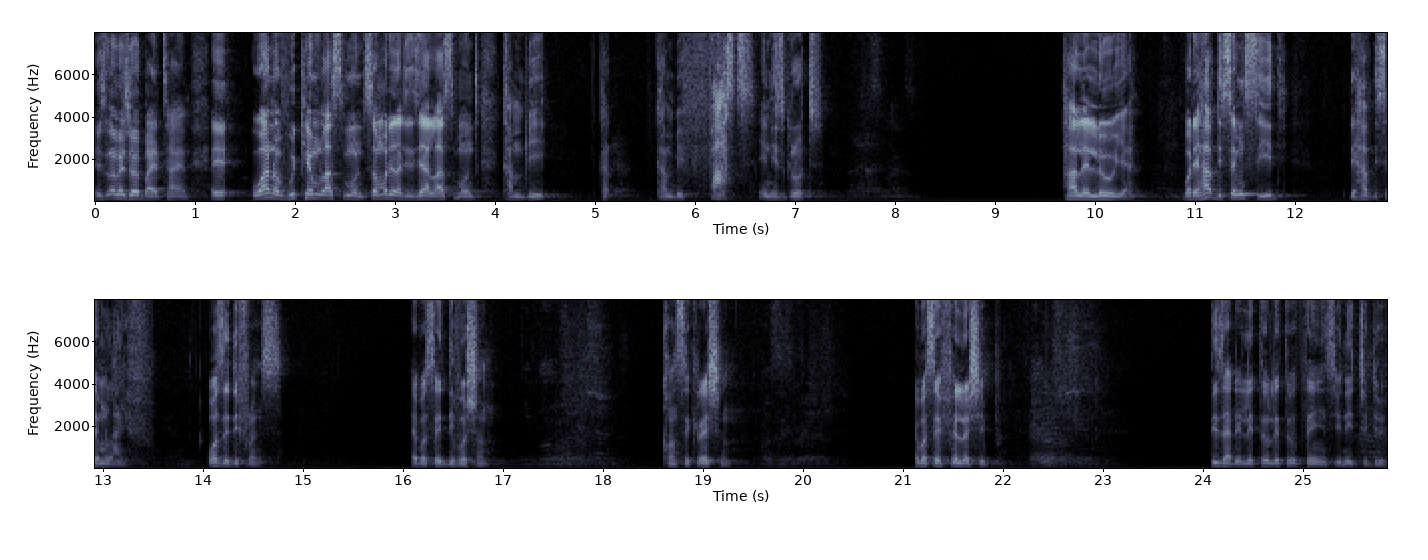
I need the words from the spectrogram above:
it's not measured by time. One of we came last month, somebody that is here last month can be can, can be fast in his growth. Hallelujah. But they have the same seed, they have the same life. What's the difference? Everybody say devotion. devotion. Consecration. Everybody say fellowship. fellowship. These are the little, little things you need to do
